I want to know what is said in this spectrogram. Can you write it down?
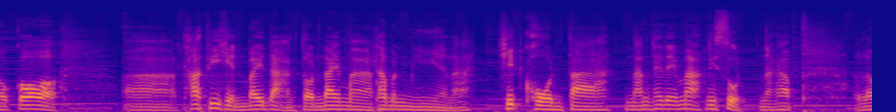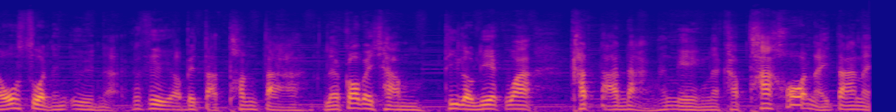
แล้วก็ถ้าพี่เห็นใบด่างตอนได้มาถ้ามันมีะนะชิดโคนตานั้นให้ได้มากที่สุดนะครับ แล้วส่วนอื่นๆอะก็คือเอาไปตัดท่อนตา แล้วก็ไปชำที่เราเรียกว่าคัดตาด่างนั่นเองนะครับ ถ้าข้อไหนตาไหน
